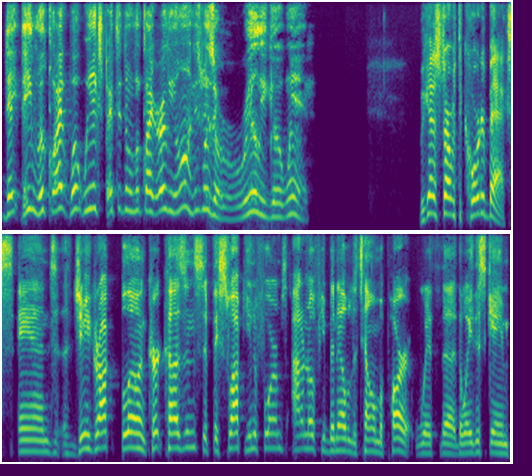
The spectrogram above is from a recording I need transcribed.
they they look like what we expected them to look like early on. This was a really good win we got to start with the quarterbacks and Jimmy Garoppolo and Kirk Cousins. If they swap uniforms, I don't know if you've been able to tell them apart with the, the way this game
